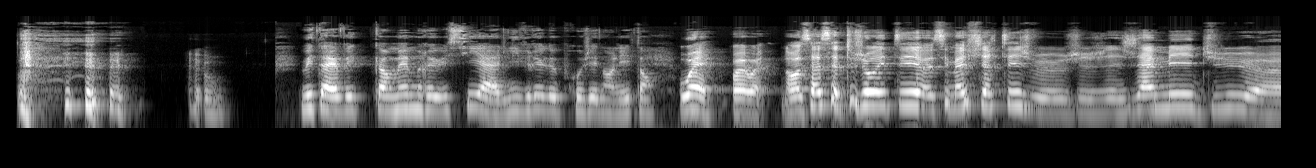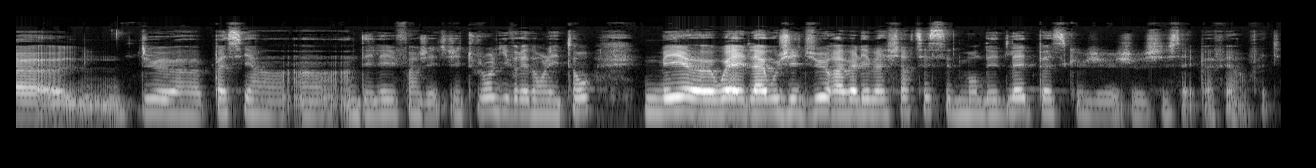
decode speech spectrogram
Mais tu avais quand même réussi à livrer le projet dans les temps. Ouais, ouais, ouais. Non, ça, ça a toujours été, euh, c'est ma fierté. Je, j'ai jamais dû, euh, dû euh, passer un, un, délai. Enfin, j'ai, toujours livré dans les temps. Mais euh, ouais, là où j'ai dû ravaler ma fierté, c'est demander de l'aide parce que je, je, je savais pas faire en fait.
